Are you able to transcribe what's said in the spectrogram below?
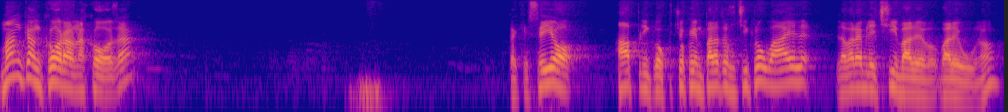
Manca ancora una cosa, perché se io applico ciò che ho imparato sul ciclo while, la variabile c vale, vale 1,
